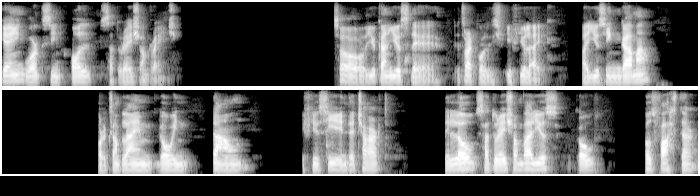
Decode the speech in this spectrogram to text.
gain works in all saturation range. So you can use the, the trackball if you like by using gamma. For example, I'm going down. If you see in the chart, the low saturation values go goes faster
